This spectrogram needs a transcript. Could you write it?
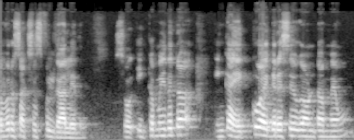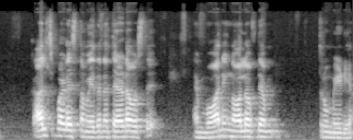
ఎవరు సక్సెస్ఫుల్ కాలేదు. సో ఇక మీదట ఇంకా ఎక్కువ అగ్రెసివ్గా ఉంటాం మేము. కాల్చి పడేస్తాం ఏదైనా తేడా వస్తే I'm warning all of them through media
